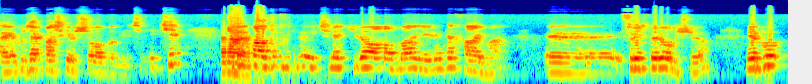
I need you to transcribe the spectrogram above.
Yani yapacak başka bir şey olmadığı için. İki, evet. çok fazla içme, içme, kilo alma, yerinde sayma e, süreçleri oluşuyor. Ve bu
